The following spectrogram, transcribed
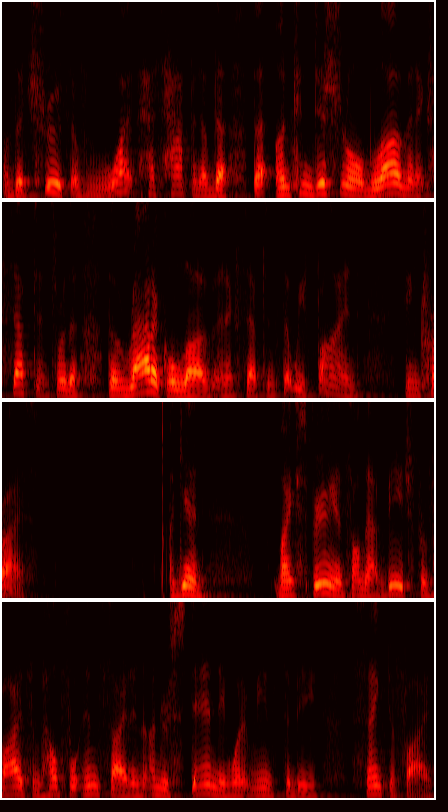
of the truth of what has happened, of the, the unconditional love and acceptance, or the, the radical love and acceptance that we find in Christ. Again, my experience on that beach provides some helpful insight in understanding what it means to be sanctified.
